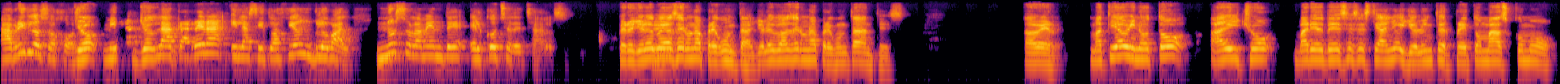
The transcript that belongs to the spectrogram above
abrir los ojos, Yo- mirad yo- la carrera y la situación global, no solamente el coche de Charles. Pero yo les voy Sí. a hacer una pregunta. Yo les voy a hacer una pregunta antes. A ver, Matías Binotto ha dicho varias veces este año, y yo lo interpreto más como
